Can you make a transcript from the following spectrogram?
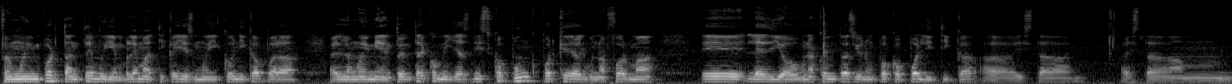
Fue muy importante, muy emblemática y es muy icónica para el movimiento, entre comillas, disco punk, porque de alguna forma eh, le dio una connotación un poco política a esta a esta mm,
